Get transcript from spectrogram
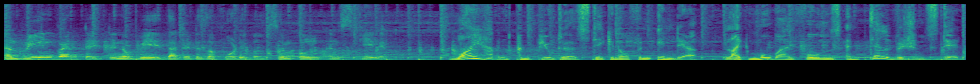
and reinvent it in a way that it is affordable, simple and scalable. Why haven't computers taken off in India like mobile phones and televisions did?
